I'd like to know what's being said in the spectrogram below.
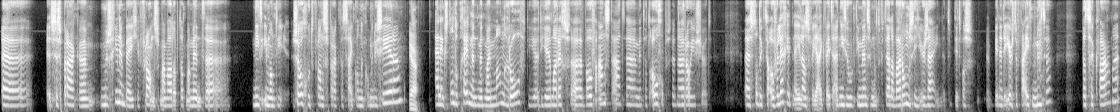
Eh, ze spraken misschien een beetje Frans, maar we hadden op dat moment eh, niet iemand die zo goed Frans sprak dat zij konden communiceren. Ja. En ik stond op een gegeven moment met mijn man Rolf, die, eh, die helemaal rechts eh, bovenaan staat eh, met dat oog op zijn rode shirt. stond ik te overleggen in het Nederlands van ja, ik weet eigenlijk niet hoe ik die mensen moet vertellen waarom ze hier zijn. Dat- dit was binnen de eerste vijf minuten dat ze kwamen.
